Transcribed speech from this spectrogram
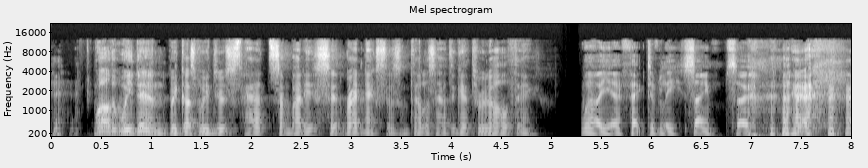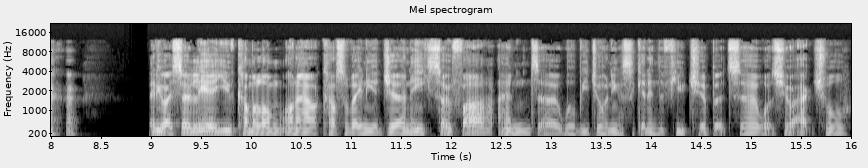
well, we didn't because we just had somebody sit right next to us and tell us how to get through the whole thing. Well, yeah, effectively, same. So, anyway, so Leah, you've come along on our Castlevania journey so far, and uh, will be joining us again in the future. But uh, what's your actual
